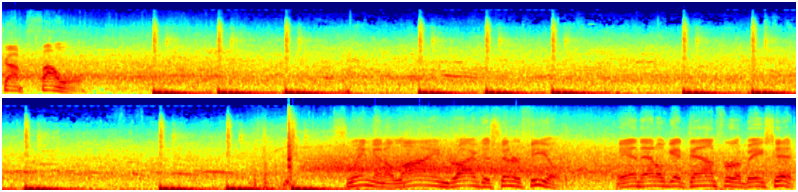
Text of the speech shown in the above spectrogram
chopped foul. Swing and a line drive to center field. And that'll get down for a base hit.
